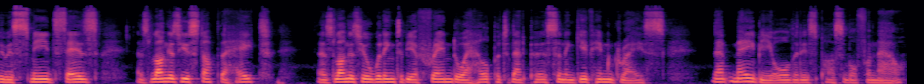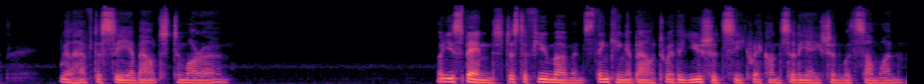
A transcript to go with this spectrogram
Lewis Smedes says, as long as you stop the hate, as long as you're willing to be a friend or a helper to that person and give him grace, that may be all that is possible for now. We'll have to see about tomorrow. Will you spend just a few moments thinking about whether you should seek reconciliation with someone?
